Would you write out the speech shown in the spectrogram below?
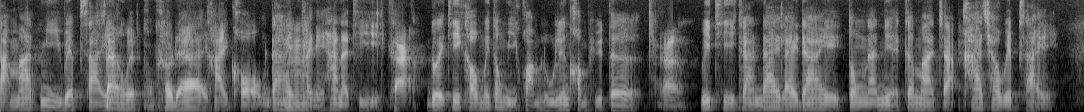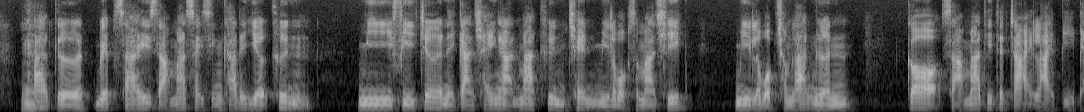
สามารถมีเว็บไซต์สร้างเว็บของเขาได้ ขายของได้อือฮึภายใน 5 นาทีค่ะโดยที่เขาไม่ต้องมีความรู้เรื่องคอมพิวเตอร์ค่ะวิธีการได้รายได้ตรงนั้นเนี่ยก็มาจากค่าเช่าเว็บไซต์ ถ้าเกิดเว็บไซต์สามารถใส่สินค้าได้เยอะขึ้น มีฟีเจอร์ในการใช้งานมากขึ้น เช่น มีระบบสมาชิก มีระบบชำระเงิน ก็สามารถที่จะจ่ายรายปีแพ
